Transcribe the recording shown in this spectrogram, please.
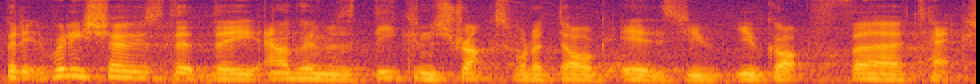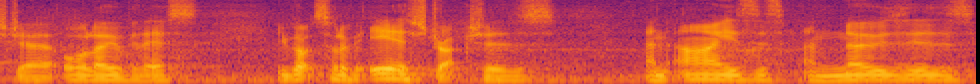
but it really shows that the algorithm deconstructs what a dog is. You, you've got fur texture all over this. You've got sort of ear structures and eyes and noses,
